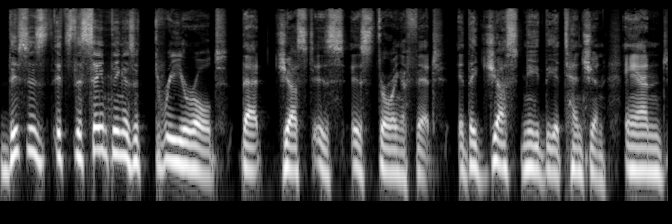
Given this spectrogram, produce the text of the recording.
this is, it's the same thing as a three year old that just is, is throwing a fit. They just need the attention and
